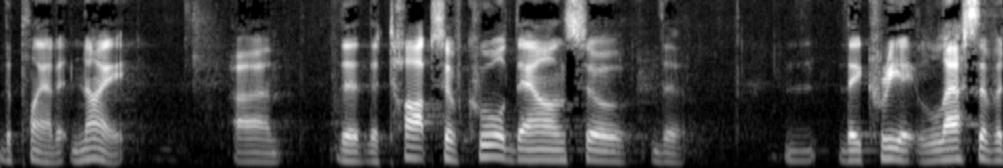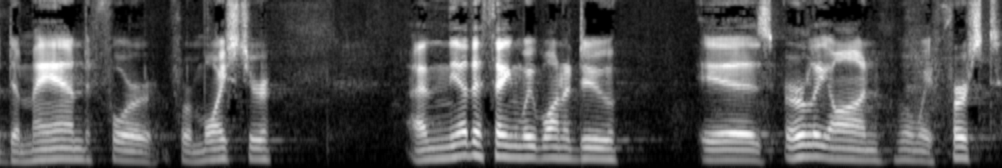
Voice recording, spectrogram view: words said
the plant at night. Um, the, the tops have cooled down, so the, they create less of a demand for, for moisture. And the other thing we want to do is early on when we first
